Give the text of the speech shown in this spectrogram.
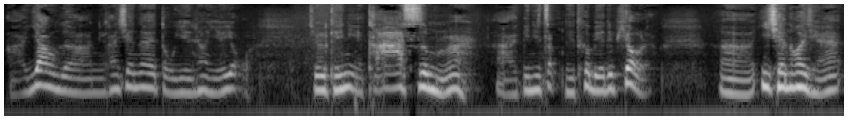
啊，样子啊，你看现在抖音上也有，就是给你咔撕膜，啊，给你整的特别的漂亮。啊，一千多块钱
